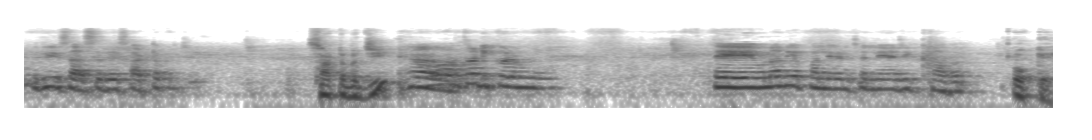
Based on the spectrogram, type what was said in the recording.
ਉਹਦੀ ਸੱਸ ਦੇ ਸੱਟ ਵੱਜੀ। 60 ਵੱਜੀ? ਹਾਂ। ਹੋਰ ਤੁਹਾਡੀ ਕੁੜਮ ਤੇ ਉਹਨਾਂ ਦੀ ਆਪਾਂ ਲੈਣ ਚੱਲੇ ਆ ਜੀ ਖਬਰ। ਓਕੇ।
